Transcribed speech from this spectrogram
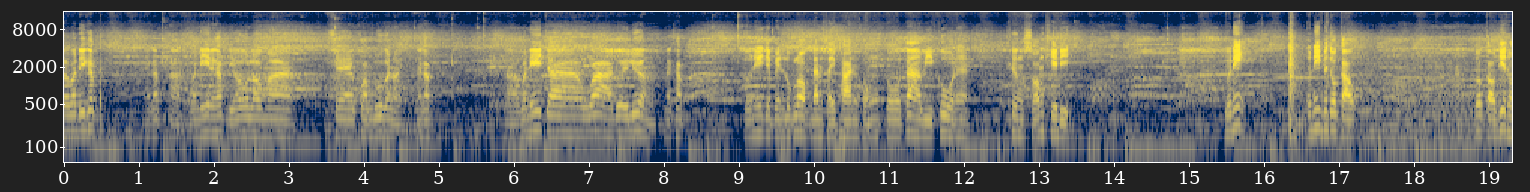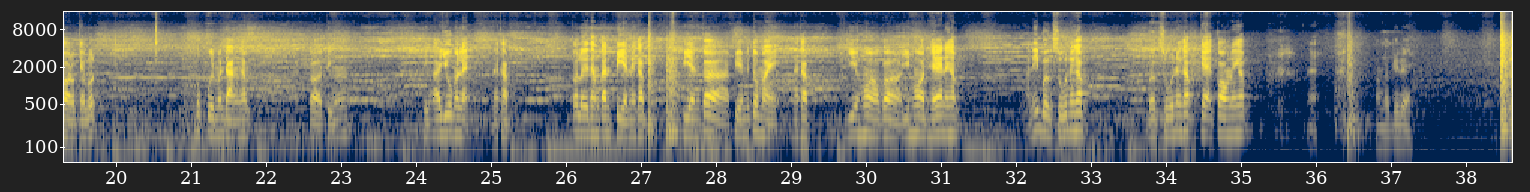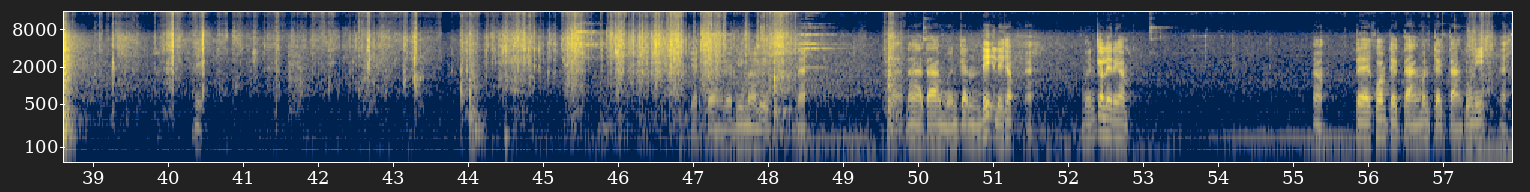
สวัสดีครับนะครับวันนี้นะครับเดี๋ยวเรามาแชร์ความรู้กันหน่อยนะครับวันนี้จะว่าด้วยเรื่องนะครับ ตัวนี้จะเป็นลูกลอกดันสายพานของโตต้าวีโก้นะฮะเครื่อง 2 KD ตัวนี้ตัวนี้เป็นตัวเก่า ตัวเก่าที่ถอดออกจากรถ ลูกปืนมันดังครับ ก็ถึงถึงอายุมันแหละนะครับ ก็เลยทำการเปลี่ยนนะครับ เปลี่ยนก็เปลี่ยนเป็นตัวใหม่นะครับ ยี่ห้อก็ยี่ห้อแท้นะครับ อันนี้เบิกศูนย์นะครับ เบิกศูนย์นะครับ แกะกล่องนะครับอะทำแบบนี้เลยนี่แกะกล่องแบบนี้มาเลยนะหน้าตาเหมือนกันเดะเลยครับอะเหมือนกันเลยนะครับอ้าวแต่ความแตกต่างมันแตกต่างตรงนี้นะ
